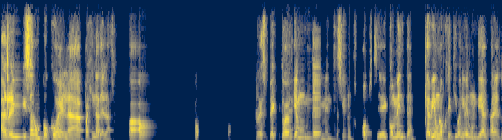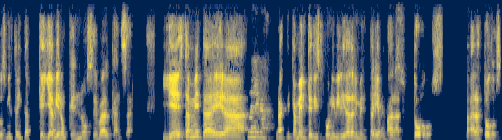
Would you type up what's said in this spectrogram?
Al revisar un poco en la página de la FAO, respecto al Día Mundial de Alimentación, eh, comentan que había un objetivo a nivel mundial para el 2030 que ya vieron que no se va a alcanzar. Y esta meta era, prácticamente disponibilidad alimentaria para todos, para todos.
